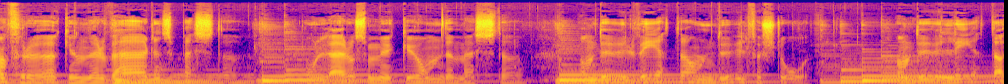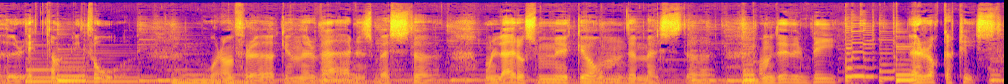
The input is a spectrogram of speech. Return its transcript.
Våran fröken är världens bästa. Hon lär oss mycket om det mesta. Om du vill veta, om du vill förstå. Om du vill leta hur ett kan bli två. Våran fröken är världens bästa. Hon lär oss mycket om det mesta. Om du vill bli en rockartist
